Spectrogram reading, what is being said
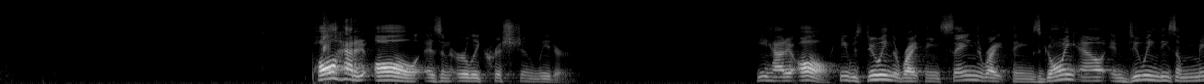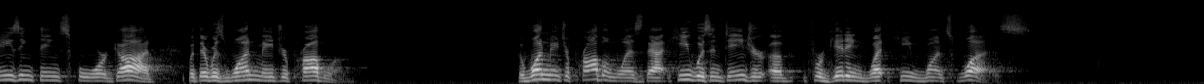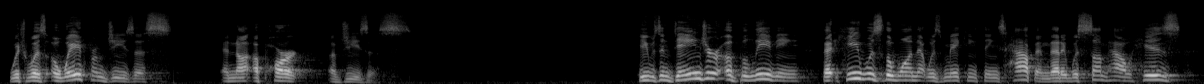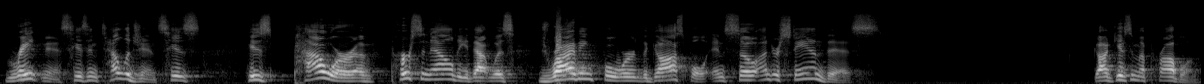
Paul had it all as an early Christian leader. He had it all. He was doing the right things, saying the right things, going out and doing these amazing things for God. But there was one major problem. The one major problem was that he was in danger of forgetting what he once was, which was away from Jesus and not a part of Jesus. He was in danger of believing that he was the one that was making things happen, that it was somehow his greatness, his intelligence, his, his power of personality that was driving forward the gospel. And so understand this God gives him a problem.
